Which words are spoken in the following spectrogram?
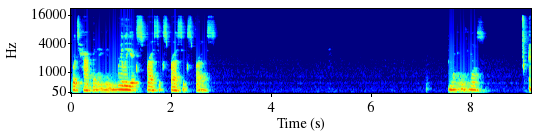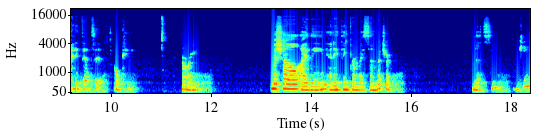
what's happening and really express, express, express. Am I getting anything else? i think that's it Okay. All right. Michelle, Eileen, anything from my son Richard? Let's see. Okay.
